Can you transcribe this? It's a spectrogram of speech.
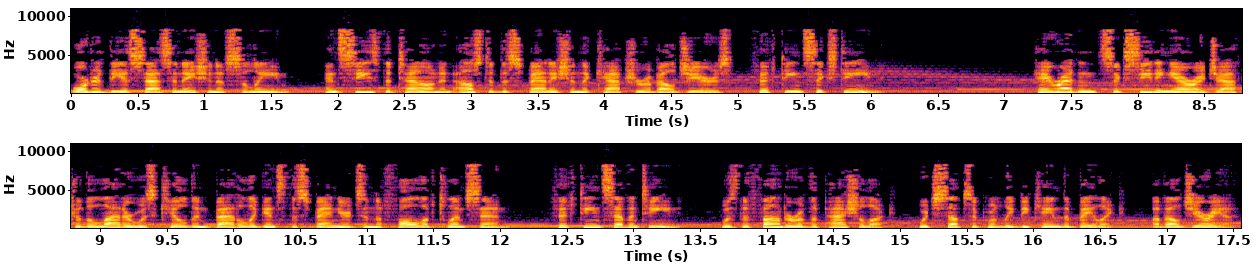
ordered the assassination of Salim, and seized the town and ousted the Spanish in the capture of Algiers, 1516. Hayreddin succeeding Erij after the latter was killed in battle against the Spaniards in the fall of Tlemcen, 1517, was the founder of the Pashalik, which subsequently became the Beylik, of Algeria.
